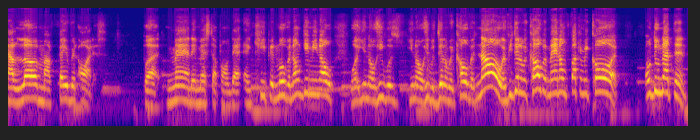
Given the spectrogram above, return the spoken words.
I love my favorite artist. But man, they messed up on that and keep it moving. Don't give me no, well, you know, he was, you know, he was dealing with COVID. No, if you're dealing with COVID, man, don't fucking record. Don't do nothing.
